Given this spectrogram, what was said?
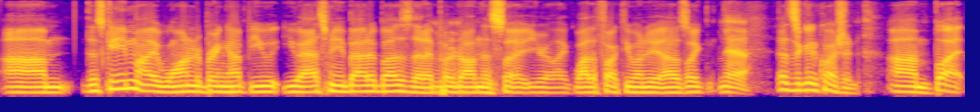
Um, this game I wanted to bring up. You you asked me about it, Buzz. That I put it on this. Uh, you're like, why the fuck do you want to? do it? I was like, Yeah. that's a good question. Um, but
